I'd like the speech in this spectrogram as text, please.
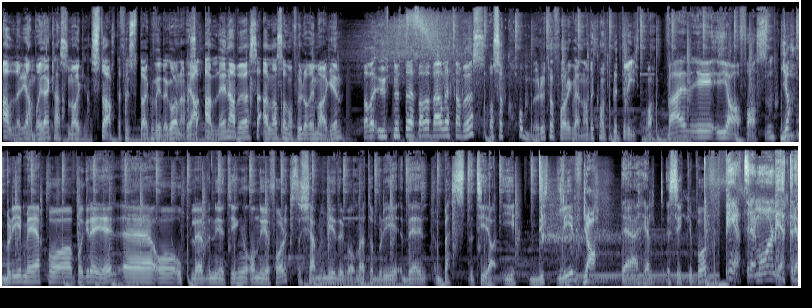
alle de andre i den klassen også starter første dag på videregående. Ja. Så alle er nervøse, alle har sommerfugler i magen. Bare utnytt det, bare vær litt nervøs, og så kommer du til å få deg venner. Det kommer til å bli dritbra. Vær i ja-fasen. Ja. Bli med på, på greier eh, og opplev nye ting og nye folk. Så kommer videregående til å bli den beste tida i ditt liv. Ja! Det er jeg helt sikker på. P3 Morgen. P3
